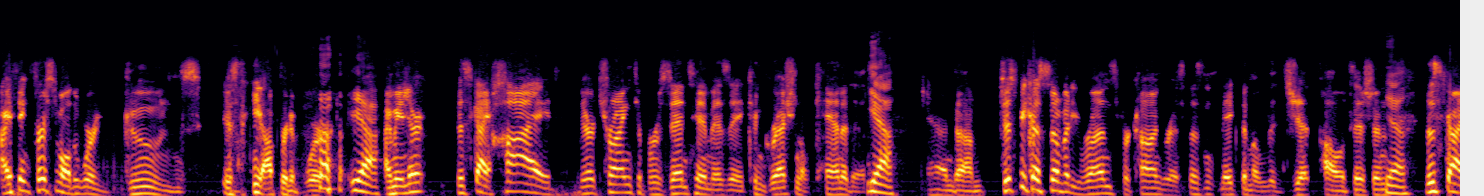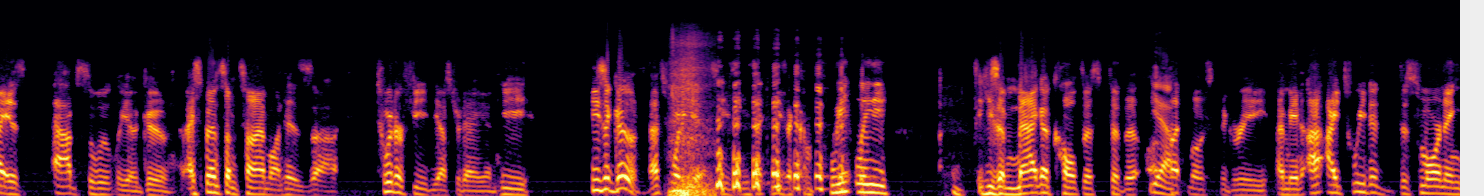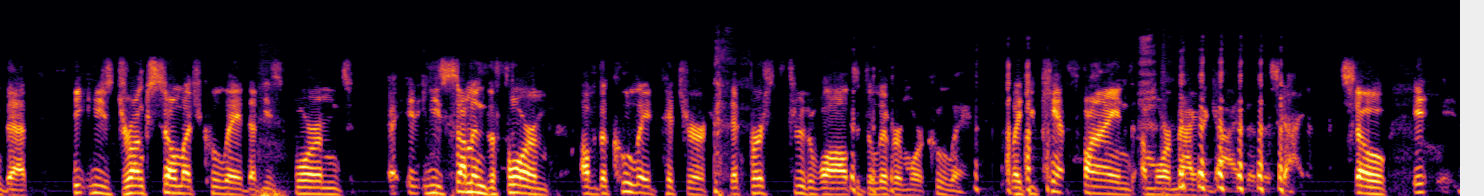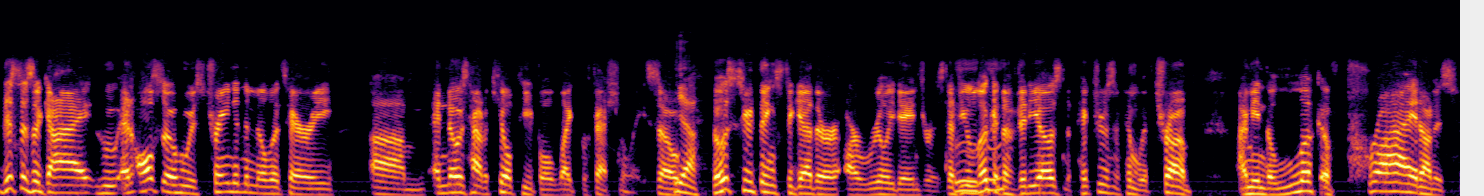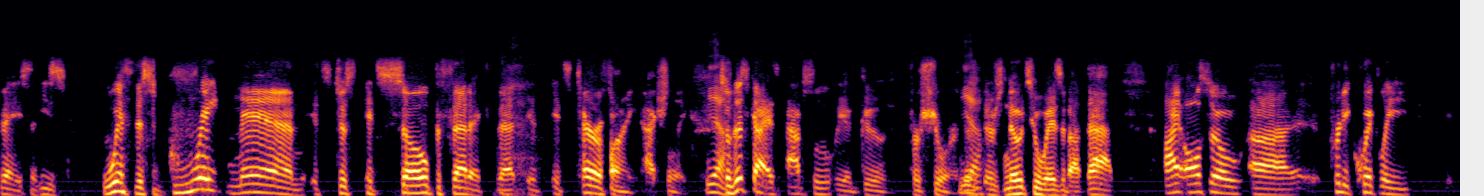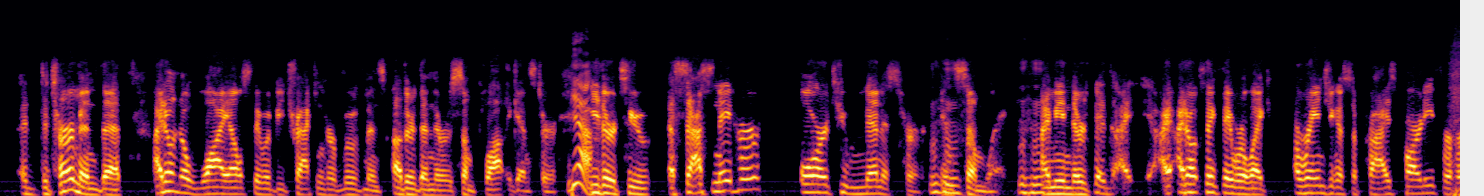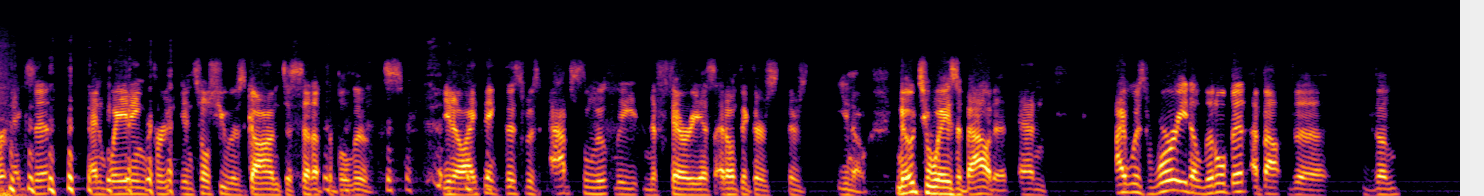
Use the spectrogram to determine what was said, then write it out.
I think first of all, the word goons is the operative word. Yeah. I mean, they're this guy Hyde. They're trying to present him as a congressional candidate. Yeah. And um, just because somebody runs for Congress doesn't make them a legit politician. Yeah. This guy is absolutely a goon. I spent some time on his uh, Twitter feed yesterday, and he he's a goon. That's what he is. He's, he's, a, he's a completely he's a MAGA cultist to the Yeah. utmost degree. I mean, I, I tweeted this morning that he, he's drunk so much Kool Aid that he's formed. uh, He's summoned the form of the Kool Aid pitcher that burst through the wall to deliver more Kool Aid. Like you can't find a more MAGA guy than this guy. So it, this is a guy who, and also who is trained in the military um, and knows how to kill people like professionally. So Yeah. those two things together are really dangerous. And if you look at Mm-hmm. the videos and the pictures of him with Trump, I mean, the look of pride on his face that he's with this great man, it's just, it's so pathetic that it, it's terrifying, actually. Yeah. So this guy is absolutely a goon for sure. There's, Yeah. there's no two ways about that. I also uh, pretty quickly determined that I don't know why else they would be tracking her movements other than there was some plot against her, yeah. either to assassinate her or to menace her in Mhm. some way. Mhm. I mean, there's I- I don't think they were like arranging a surprise party for her exit and waiting for until she was gone to set up the balloons. You know, I think this was absolutely nefarious. I don't think there's there's you know no two ways about it. And I was worried a little bit about the the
